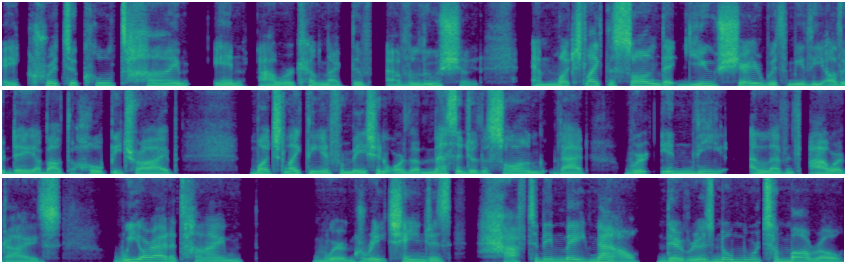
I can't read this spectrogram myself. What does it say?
a critical time in our collective evolution. And much like the song that you shared with me the other day about the Hopi tribe, much like the information or the message of the song that we're in the 11th hour, guys we are at a time where great changes have to be made now. There is no more tomorrow.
